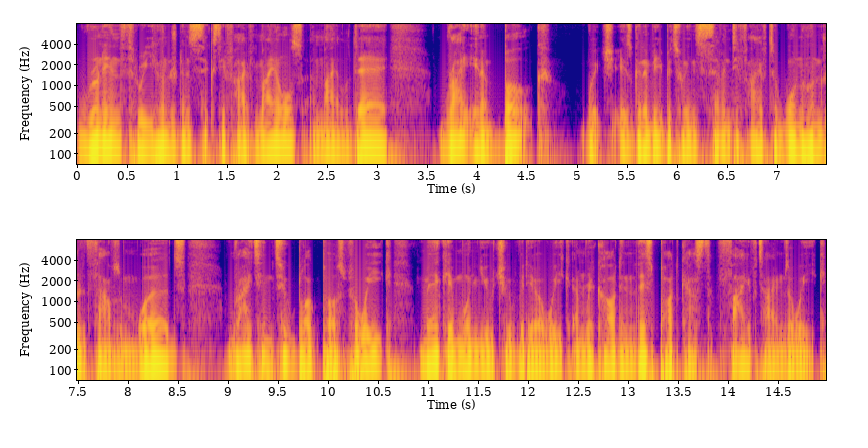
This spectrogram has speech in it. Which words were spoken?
running 365 miles, a mile a day, writing a book, which is going to be between 75 to 100,000 words, writing two blog posts per week, making one YouTube video a week, and recording this podcast five times a week.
